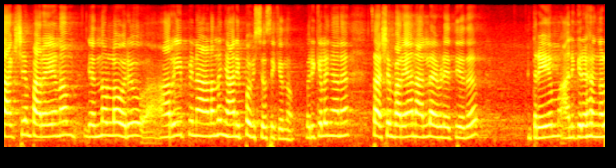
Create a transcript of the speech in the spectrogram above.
സാക്ഷ്യം പറയണം എന്നുള്ള ഒരു അറിയിപ്പിനാണെന്ന് ഞാനിപ്പോൾ വിശ്വസിക്കുന്നു. ഒരിക്കലും ഞാൻ സാക്ഷ്യം പറയാനല്ല ഇവിടെ എത്തിയത്. ഇത്രയും അനുഗ്രഹങ്ങൾ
